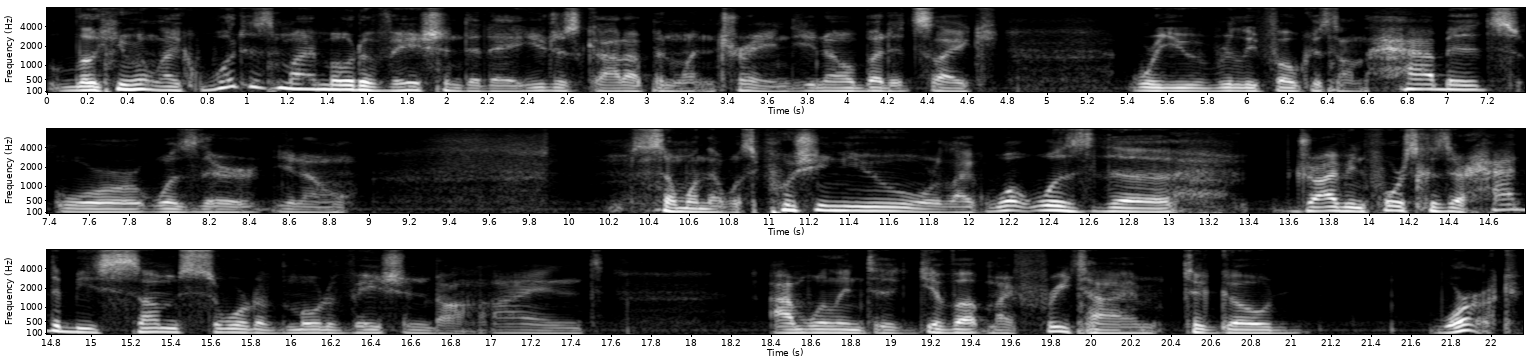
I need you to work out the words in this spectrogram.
looking, you weren't like, what is my motivation today? You just got up and went and trained, you know, but it's like, were you really focused on the habits or was there, you know, someone that was pushing you or like what was the driving force? Because there had to be some sort of motivation behind I'm willing to give up my free time to go work,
